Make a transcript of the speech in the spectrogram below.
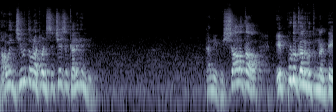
దావి జీవితంలో అటువంటి సిచ్యుయేషన్ కలిగింది. కానీ విశాలత ఎప్పుడు కలుగుతుందంటే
